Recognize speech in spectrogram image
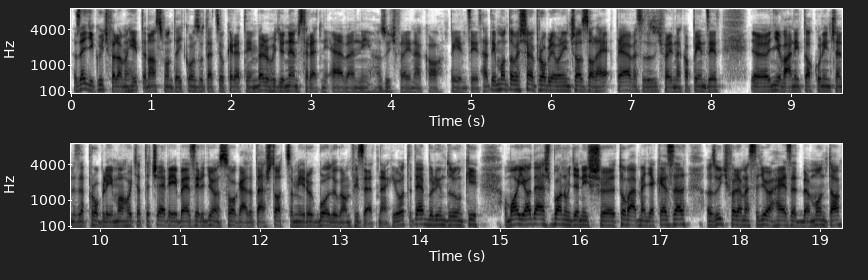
Az egyik ügyfelem a héten azt mondta egy konzultáció keretén belül, hogy ő nem szeretné elvenni az ügyfelének a pénzét. Hát én mondtam, hogy semmi probléma nincs azzal, ha te elveszed az ügyfelének a pénzét. Ö, nyilván itt akkor nincsen ez a probléma, hogyha te cserébe ezért egy olyan szolgáltatást adsz, amiről boldogan fizetnek. Jó? Tehát ebből indulunk ki a mai adásban, ugyanis tovább megyek ezzel. Az ügyfelem ezt egy olyan helyzetben mondta,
